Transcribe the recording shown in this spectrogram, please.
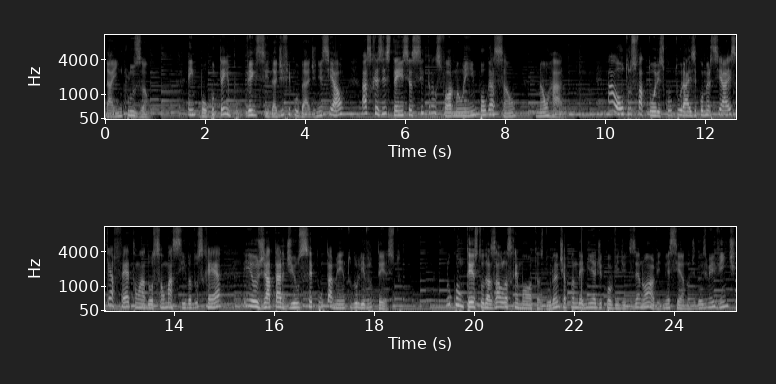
da inclusão. Em pouco tempo, vencida a dificuldade inicial, as resistências se transformam em empolgação, não raro. Há outros fatores culturais e comerciais que afetam a adoção massiva dos REA e o já tardio sepultamento do livro-texto. No contexto das aulas remotas durante a pandemia de Covid-19, nesse ano de 2020,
